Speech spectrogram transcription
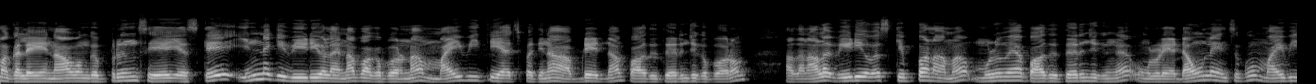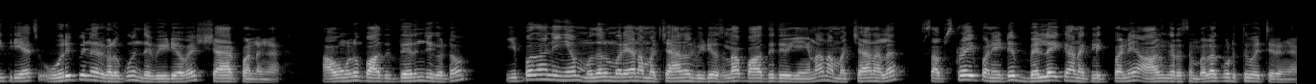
மக்களே நான் உங்கள் பிரின்ஸ் ஏஎஸ்கே இன்றைக்கி வீடியோவில் என்ன பார்க்க போகிறோன்னா மை வி த்ரீ ஆட்ஸ் பற்றினா அப்டேட் தான் பார்த்து தெரிஞ்சுக்க போகிறோம் அதனால் வீடியோவை ஸ்கிப் பண்ணாமல் முழுமையாக பார்த்து தெரிஞ்சுக்குங்க. உங்களுடைய டவுன்லைன்ஸுக்கும் மை வி த்ரீ ஆட்ஸ் உறுப்பினர்களுக்கும் இந்த வீடியோவை ஷேர் பண்ணுங்கள் அவங்களும் பார்த்து தெரிஞ்சுக்கட்டும். இப்போ தான் நீங்கள் முதல் முறையாக நம்ம சேனல் வீடியோஸ்லாம் பார்த்துட்டு இருக்கீங்கன்னா நம்ம சேனலை சப்ஸ்கிரைப் பண்ணிவிட்டு பெல் ஐக்கானை கிளிக் பண்ணி ஆளுங்கிற சிம்பலை கொடுத்து வச்சுருங்க.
